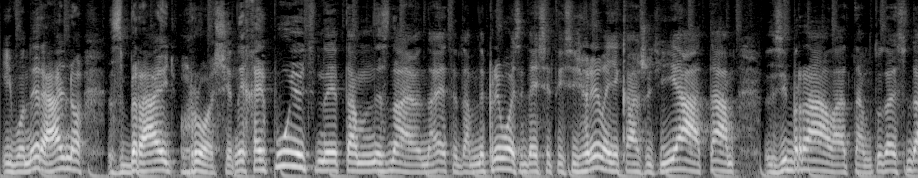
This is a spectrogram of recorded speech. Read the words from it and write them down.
і вони реально збирають гроші. Не хайпують, не там не знаю, знаєте, там не привозять 10 тисяч гривень і кажуть, я там зібрала там туди-сюди.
